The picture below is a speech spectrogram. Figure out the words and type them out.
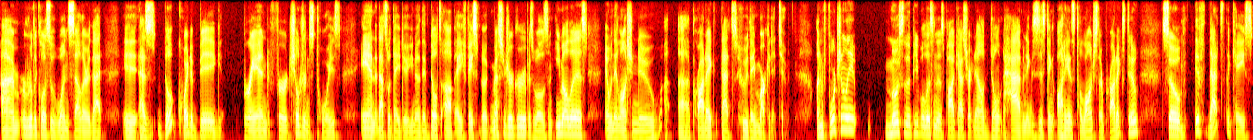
I'm really close with one seller that has built quite a big brand for children's toys. And that's what they do. You know, they've built up a Facebook Messenger group as well as an email list. And when they launch a new uh, uh, product, that's who they market it to. Unfortunately, most of the people listening to this podcast right now don't have an existing audience to launch their products to. So, if that's the case,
